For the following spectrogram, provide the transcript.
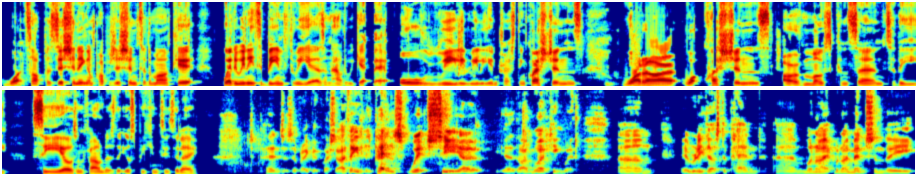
what's our positioning and proposition to the market? Where do we need to be in three years, and how do we get there? All really, really interesting questions. Mm. What are what questions are of most concern to the CEOs and founders that you're speaking to today? Depends. It's a very good question. I think it depends which CEO that I'm working with. Um, it really does depend. Um, when I when I mentioned the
